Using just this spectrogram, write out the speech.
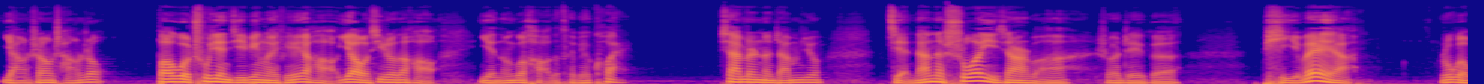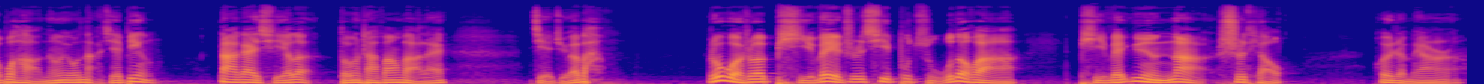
养生长寿。包括出现疾病了，脾胃好，药物吸收的好，也能够好的特别快。下面呢，咱们就简单的说一下吧啊，说这个脾胃啊，如果不好，能有哪些病？大概齐了，都用啥方法来解决吧？如果说脾胃之气不足的话啊。脾胃运纳失调会怎么样啊？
